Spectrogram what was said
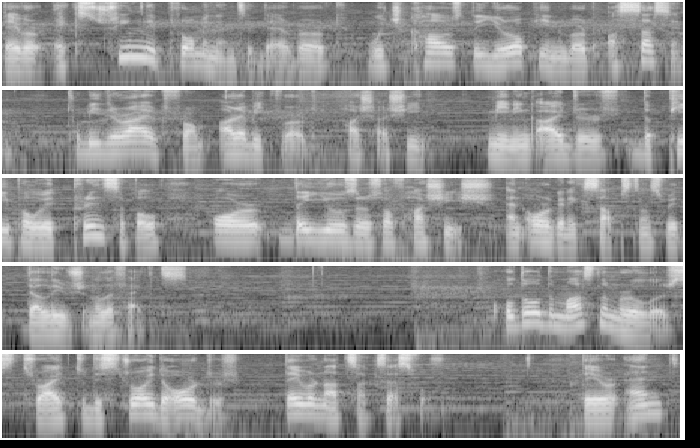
They were extremely prominent in their work, which caused the European word assassin to be derived from Arabic word hashashin, meaning either the people with principle or the users of hashish, an organic substance with delusional effects. Although the Muslim rulers tried to destroy the order, they were not successful. Their end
